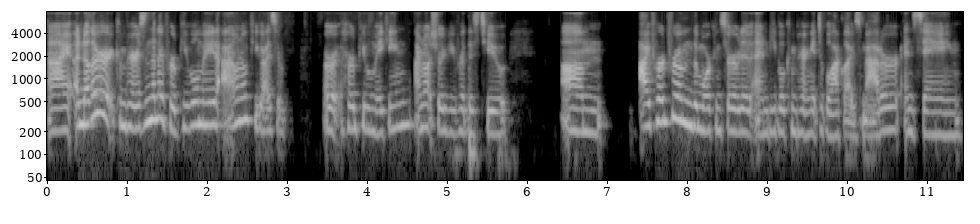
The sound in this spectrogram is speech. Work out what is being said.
I another comparison that I've heard people made. I don't know if you guys have or heard people making. I'm not sure if you've heard this too. Um, I've heard from the more conservative end people comparing it to Black Lives Matter and saying,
